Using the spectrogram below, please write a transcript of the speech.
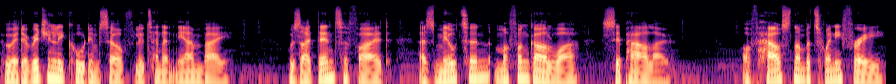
who had originally called himself Lieutenant Nyambe, was identified as Milton Mufangalwa Sipalo, of house number 23,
